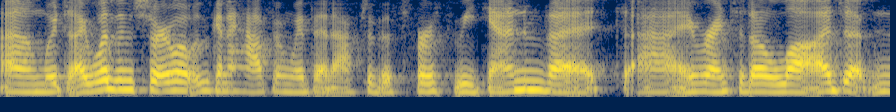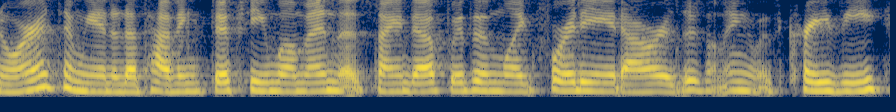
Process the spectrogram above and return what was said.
um, which I wasn't sure what was going to happen with it after this first weekend, but I rented a lodge up north and we ended up having 50 women that signed up within like 48 hours or something. It was crazy.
